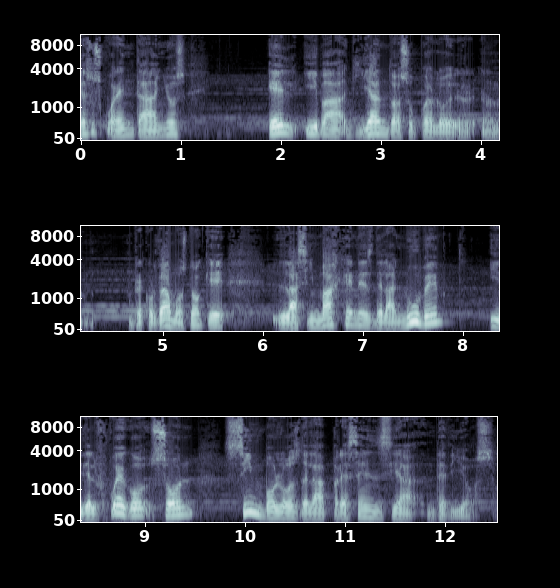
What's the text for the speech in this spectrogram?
esos 40 años él iba guiando a su pueblo. Recordamos, ¿no? Que las imágenes de la nube y del fuego son símbolos de la presencia de Dios.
